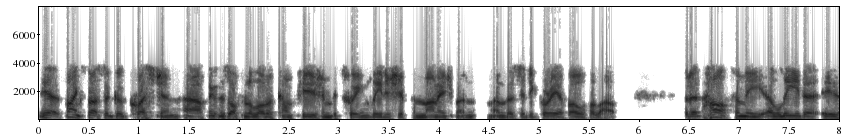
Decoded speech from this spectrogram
Yeah, thanks. That's a good question. Uh, I think there's often a lot of confusion between leadership and management, and there's a degree of overlap. But at heart, for me, a leader is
